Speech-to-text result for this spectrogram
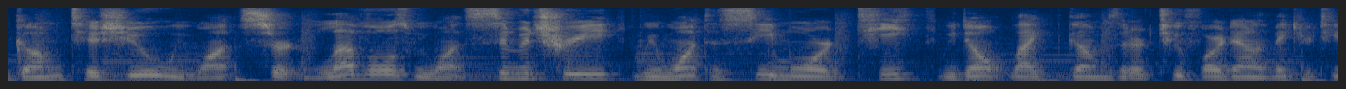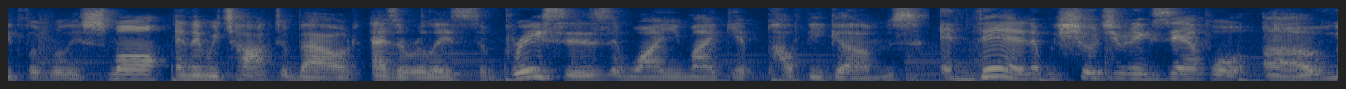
gum tissue. We want certain levels, we want symmetry, we want to see more teeth. We don't like gums that are too far down and make your teeth look really small. And then we talked about as it relates to braces and why you might get puffy gums. And then we showed you an example of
